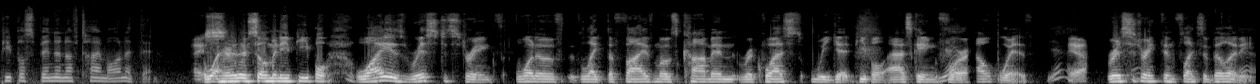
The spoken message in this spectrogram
people spend enough time on it then? Nice. Why are there so many people? Why is wrist strength one of like the five most common requests we get people asking Yeah. for help with? Yeah, yeah Wrist strength and flexibility. Yeah.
